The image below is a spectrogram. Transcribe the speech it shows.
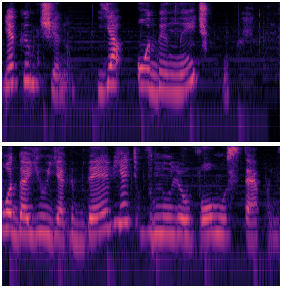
Яким чином? Я одиничку подаю як 9 в нульовому степені.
